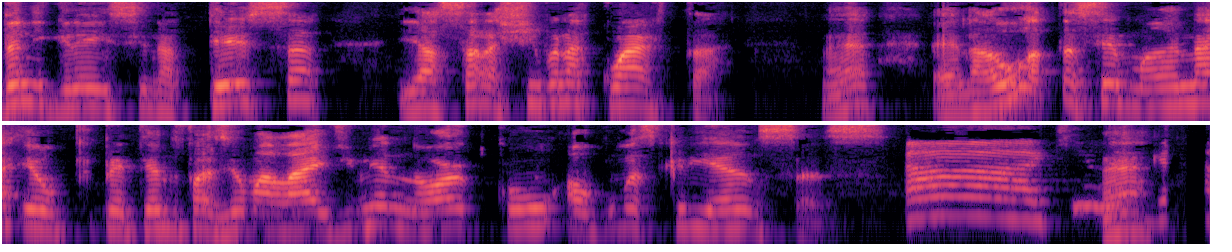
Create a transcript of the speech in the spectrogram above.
Dani Grace na terça e a Sara Shiva na quarta, né? É, na outra semana eu pretendo fazer uma live menor com algumas crianças. Ah, que legal. É,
